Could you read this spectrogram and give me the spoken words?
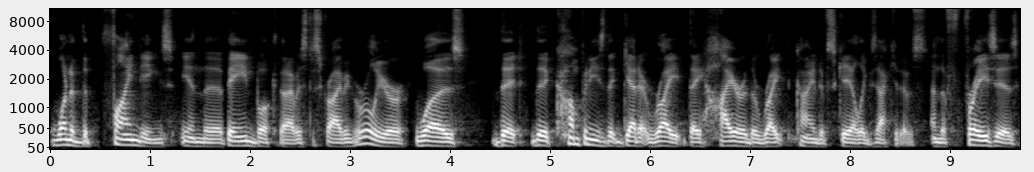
one of the findings in the Bain book that I was describing earlier was that the companies that get it right, they hire the right kind of scale executives. And the phrase is,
